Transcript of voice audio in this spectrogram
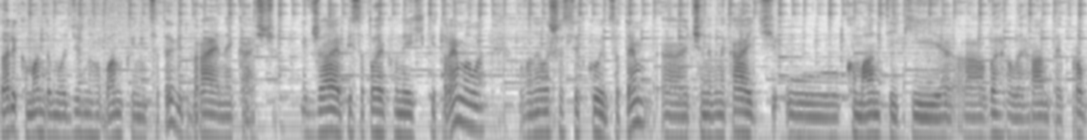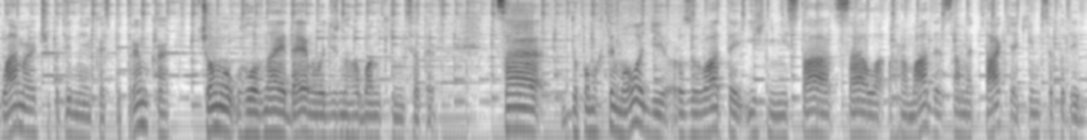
Далі команда молодіжного банку ініціатив відбирає найкраще. І вже після того, як вони їх підтримали, вони лише слідкують за тим, е, чи не виникають у команд, які виграли гранти, проблеми, чи потрібна якась підтримка. В чому головна ідея молодіжного банку ініціатив? Це допомогти молоді розвивати їхні міста, села, громади саме так, як їм це потрібно.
